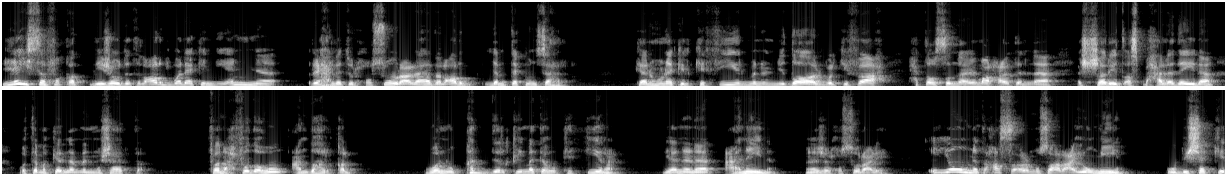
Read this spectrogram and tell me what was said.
ليس فقط لجودة العرض ولكن لأن رحلة الحصول على هذا العرض لم تكن سهلة. كان هناك الكثير من النضال والكفاح حتى وصلنا لمرحلة أن الشريط أصبح لدينا وتمكنا من مشاهدته. فنحفظه عن ظهر قلب ونقدر قيمته كثيرا لأننا عانينا من أجل الحصول عليه. اليوم نتحصل على المصارعة يوميا وبشكل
